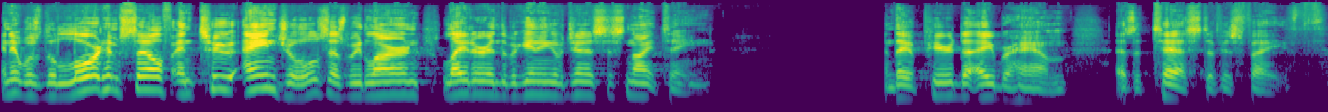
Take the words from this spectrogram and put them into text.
And it was the Lord Himself and two angels, as we learn later in the beginning of Genesis 19. And they appeared to Abraham as a test of his faith.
